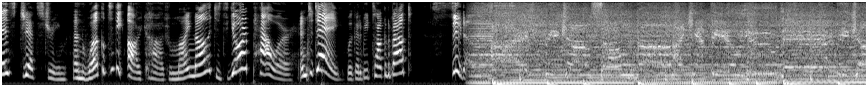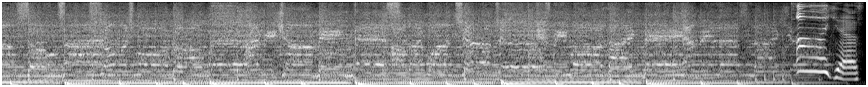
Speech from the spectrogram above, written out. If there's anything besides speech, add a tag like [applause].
is Jetstream, and welcome to the archive my knowledge is your power. And today, we're going to be talking about pseudo.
